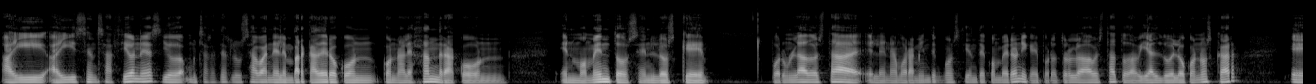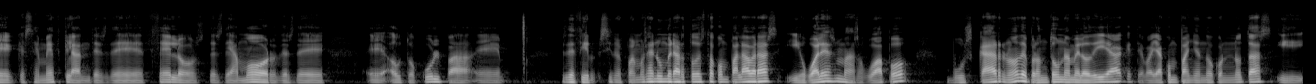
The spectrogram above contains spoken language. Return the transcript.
hay, hay sensaciones, yo muchas veces lo usaba en el embarcadero con, con Alejandra, con, en momentos en los que por un lado está el enamoramiento inconsciente con Verónica y por otro lado está todavía el duelo con Oscar, eh, que se mezclan desde celos, desde amor, desde eh, autoculpa. eh, es decir, si nos ponemos a enumerar todo esto con palabras, igual es más guapo buscar, ¿no? De pronto una melodía que te vaya acompañando con notas y,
